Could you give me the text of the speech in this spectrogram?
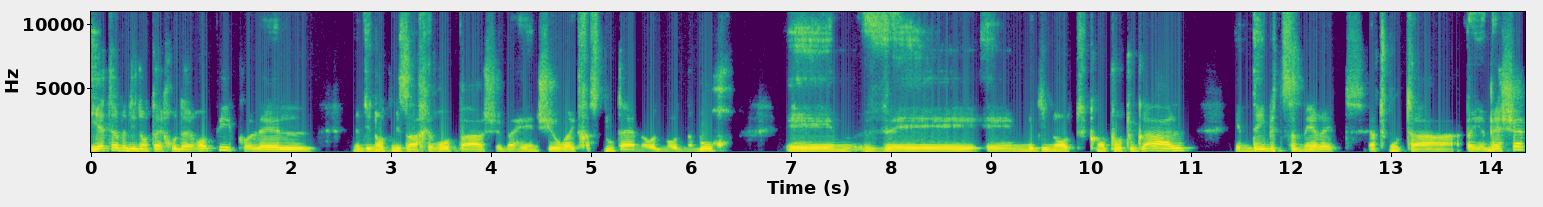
יתר מדינות האיחוד האירופי, כולל מדינות מזרח אירופה שבהן שיעור ההתחסנות היה מאוד מאוד נמוך, אה, ומדינות כמו פורטוגל, הם די בצמרת התמותה ביבשת,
